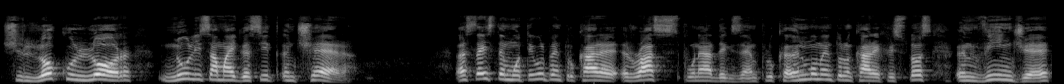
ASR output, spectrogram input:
și locul lor nu li s-a mai găsit în cer. Ăsta este motivul pentru care Ross spunea, de exemplu, că în momentul în care Hristos învinge,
